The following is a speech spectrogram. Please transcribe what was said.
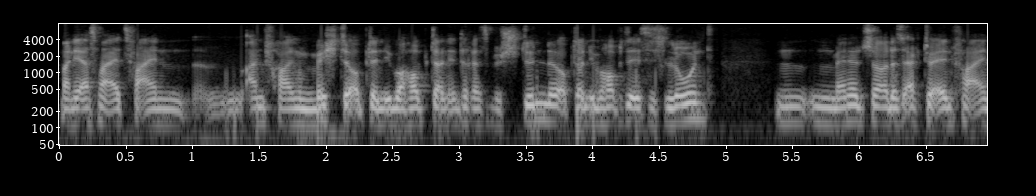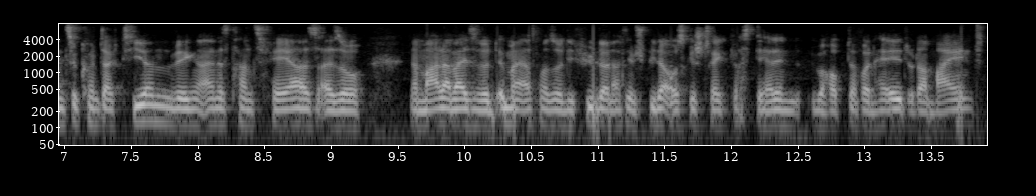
man ja erstmal als Verein äh, anfragen möchte, ob denn überhaupt dann Interesse bestünde, ob dann überhaupt es sich lohnt, einen Manager des aktuellen Vereins zu kontaktieren wegen eines Transfers. Also normalerweise wird immer erstmal so die Fühler nach dem Spieler ausgestreckt, was der denn überhaupt davon hält oder meint.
